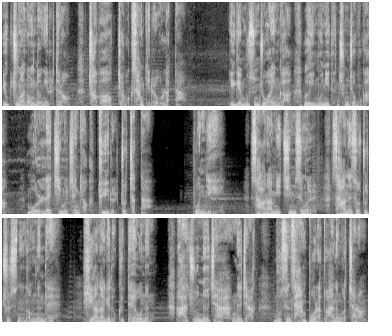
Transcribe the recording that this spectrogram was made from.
육중한 엉덩이를 들어 저벅저벅 산길을 올랐다. 이게 무슨 조화인가 의문이 든 중조부가 몰래 짐을 챙겨 뒤를 쫓았다. 본디 사람이 짐승을 산에서 쫓을 수는 없는데 희한하게도 그 대호는 아주 느작느작 무슨 산보라도 하는 것처럼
